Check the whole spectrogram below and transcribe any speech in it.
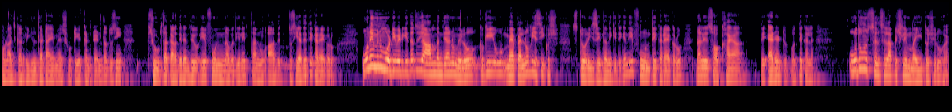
ਹੁਣ ਅੱਜ ਕੱਲ੍ਹ ਰੀਲ ਦਾ ਟਾਈਮ ਹੈ ਛੋਟੀ ਕੰਟੈਂਟ ਦਾ ਤੁਸੀਂ ਸ਼ੂਟ ਤਾਂ ਕਰਦੇ ਰਹਿੰਦੇ ਹੋ ਇਹ ਫੋਨ ਇੰਨਾ ਵਧੀਆ ਨਹੀਂ ਤੁਹਾਨੂੰ ਆ ਤੁਸੀਂ ਇਹਦੇ ਤੇ ਕਰਿਆ ਕਰੋ। ਉਹਨੇ ਮੈਨੂੰ ਮੋਟੀਵੇਟ ਕੀਤਾ ਤੁਸੀਂ ਆਮ ਬੰਦਿਆਂ ਨੂੰ ਮਿਲੋ ਕਿਉਂਕਿ ਉਹ ਮੈਂ ਪਹਿਲਾਂ ਵੀ ਅਸੀਂ ਕੁਝ ਸਟੋਰੀਜ਼ ਇਦਾਂ ਦੀ ਕੀਤੀ ਕਹਿੰਦੀ ਫੋਨ ਤੇ ਕਰਿਆ ਕਰੋ ਨਾਲੇ ਸੌਖਾ ਆ ਤੇ ਐਡਿਟ ਉੱਤੇ ਕਰ ਲੈ। ਉਦੋਂ ਸਿਲਸਿਲਾ ਪਿਛਲੇ ਮਈ ਤੋਂ ਸ਼ੁਰੂ ਹੋਇਆ।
